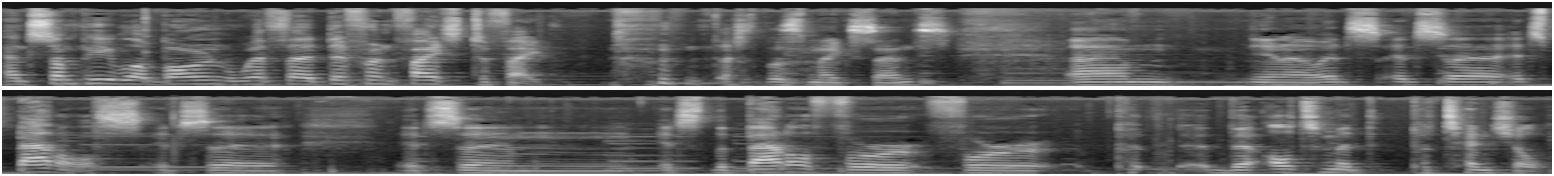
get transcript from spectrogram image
and some people are born with uh, different fights to fight. Does this make sense? Um, you know, it's it's uh, it's battles. It's uh, it's um, it's the battle for for the ultimate potential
